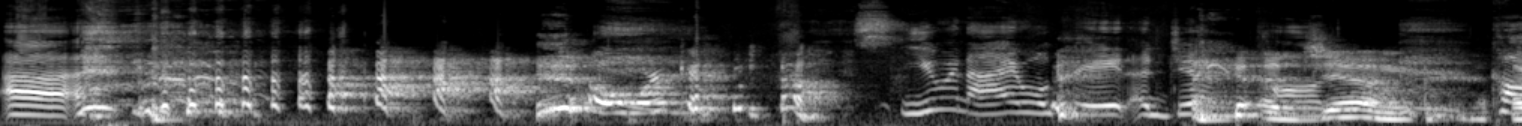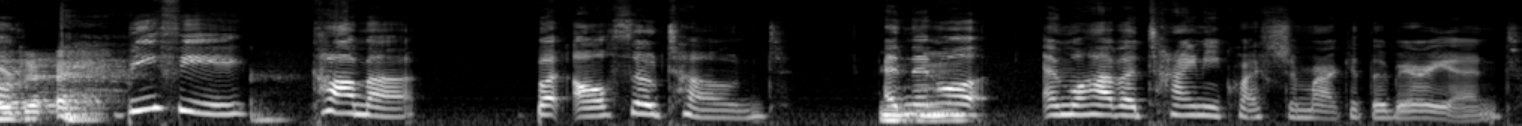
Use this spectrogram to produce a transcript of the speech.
Uh, A workout house. you and I will create a gym. A called- gym. called Okay. beefy, comma, but also toned, and then Mm-hmm. we'll and we'll have a tiny question mark at the very end,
